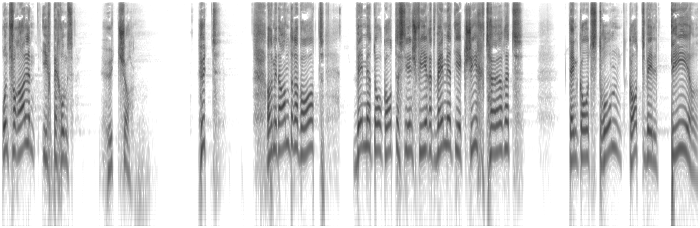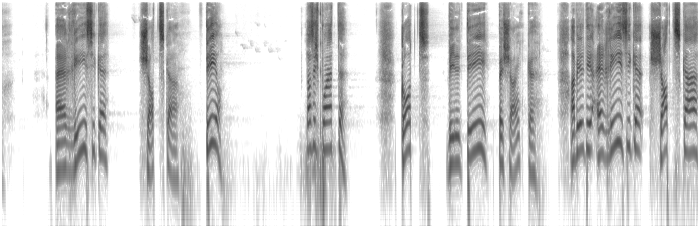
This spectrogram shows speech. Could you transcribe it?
Und vor allem, ich bekomme es heute schon. Heute. Also mit anderen Worten, wenn wir hier Gottesdienst feiern, wenn wir die Geschichte hören, dann geht es darum, Gott will dir einen riesigen Schatz geben. Dir. Das ist Pointe. Gott will dich beschenken. Er will dir einen riesigen Schatz geben,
